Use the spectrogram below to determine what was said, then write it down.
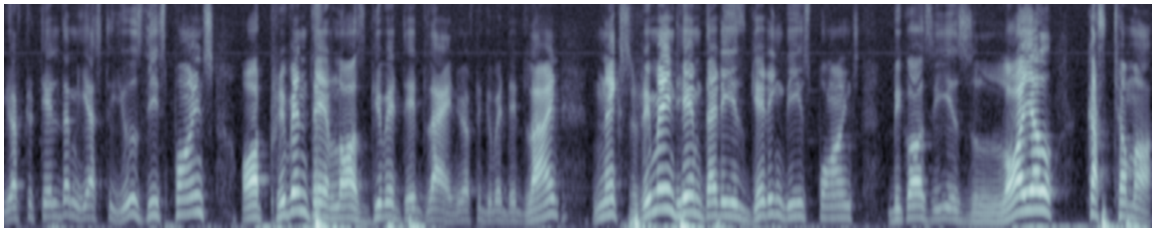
You have to tell them he has to use these points or prevent their loss, give a deadline. You have to give a deadline. Next, remind him that he is getting these points because he is loyal customer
